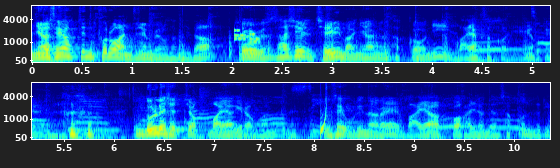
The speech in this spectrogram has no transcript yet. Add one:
안녕하세요. 찐프로 안준영 변호사입니다. 제가 요새 사실 제일 많이 하는 사건이 마약 사건이에요. 예. 좀 놀라셨죠? 마약이라고 하면. 요새 우리나라에 마약과 관련된 사건들이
